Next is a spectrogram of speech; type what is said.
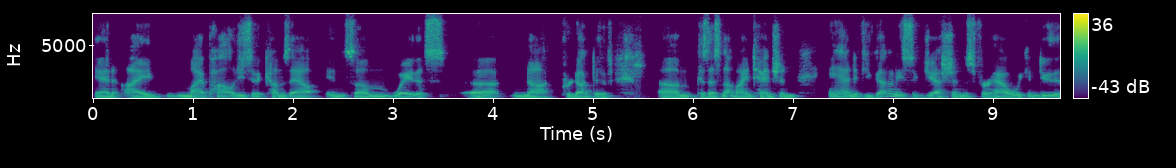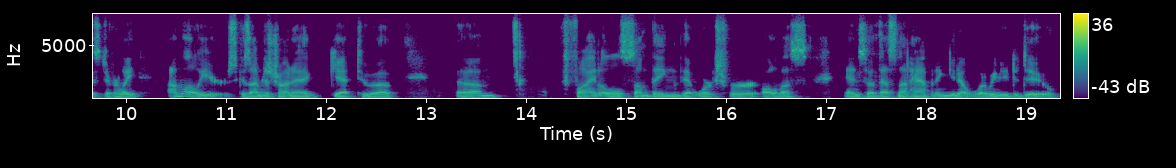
and I my apologies if it comes out in some way that's uh, not productive, because um, that's not my intention. And if you've got any suggestions for how we can do this differently, I'm all ears because I'm just trying to get to a um, final something that works for all of us. And so if that's not happening, you know, what do we need to do?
